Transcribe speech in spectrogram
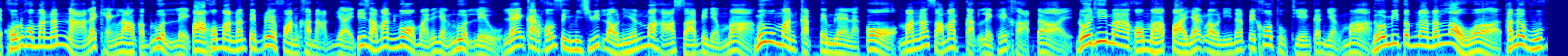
ตรขนของมันนั้นหนาและแข็งราวกับลวดเหล็กปากของมันนั้นเต็มด้วยฟันขนาดใหญ่ที่สามารถงอกใหม่ได้อย่างรวดเร็วแรงกัดของสิ่งมีชีวิตเหล่านี้นั้นมหาศาลเป็นอย่างมาก เมื่อพวกมันกัดเต็มแรงแล้วกก็มันนั้นสามารถกัดเหล็กให้ขาดได้ โดยที่มาของหมาป่ายักษ์เหล่านี้นั้นเป็นข้อถกเถียงกันอย่างมาก โดยมีตำนานนั้นเล่าว่าทันเดอร์วูฟ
